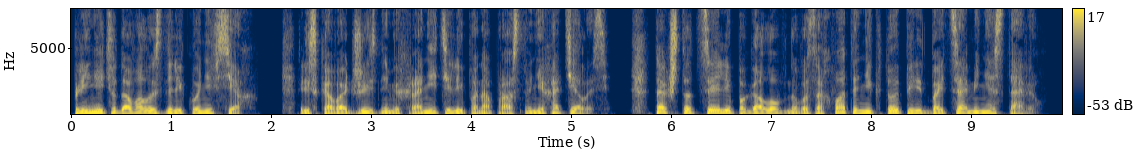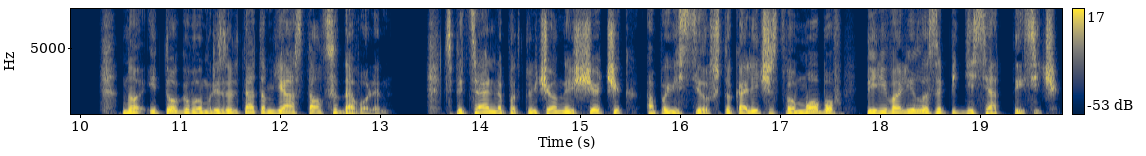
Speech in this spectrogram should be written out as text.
Пленить удавалось далеко не всех. Рисковать жизнями хранителей понапрасну не хотелось. Так что цели поголовного захвата никто перед бойцами не ставил. Но итоговым результатом я остался доволен. Специально подключенный счетчик оповестил, что количество мобов перевалило за 50 тысяч.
